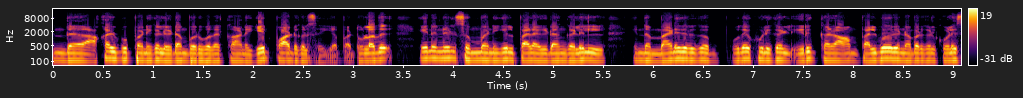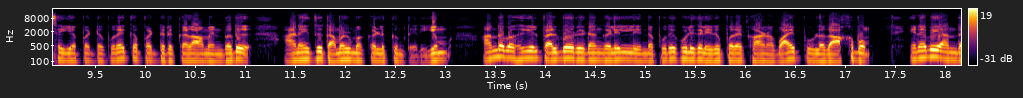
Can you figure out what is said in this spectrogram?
இந்த அகழ்வு பணிகள் இடம்பெறுவதற்கான ஏற்பாடுகள் செய்யப்பட்டுள்ளது. ஏனெனில் செம்மணியில் பல இடங்களில் இந்த மனிதர்கள் புதைகுழிகள் இருக்கலாம் பல்வேறு நபர்கள் கொலை செய்யப்பட்டு புதைக்கப்பட்டிருக்கலாம் என்பது அனைத்து தமிழ் மக்களுக்கும் தெரியும். அந்த வகையில் பல்வேறு இடங்களில் இந்த புதைக்குழிகள் இருப்பதற்கான வாய்ப்பு உள்ளதாகவும் எனவே அந்த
